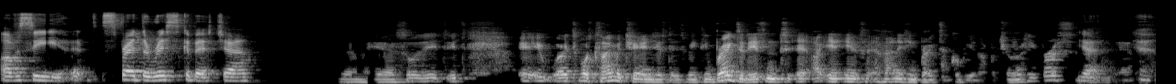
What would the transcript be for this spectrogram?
obviously uh, spread the risk a bit. Yeah. Yeah, yeah. So it, it, it, I suppose climate change is this big thing. Brexit isn't. Uh, if, if anything, Brexit could be an opportunity for us. Yeah. And, uh,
